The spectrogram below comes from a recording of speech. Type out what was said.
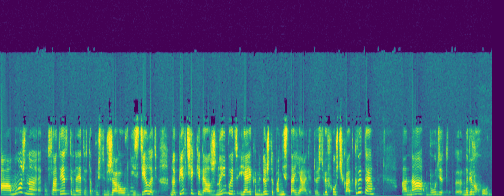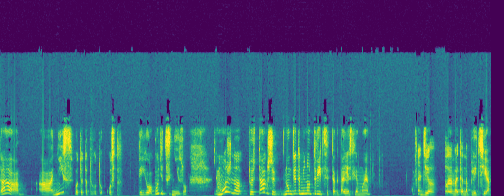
а можно, соответственно, это, допустим, в жаровне сделать, но перчики должны быть, я рекомендую, чтобы они стояли, то есть верхушечка открытая, она будет э, наверху, да, а низ, вот этот вот острие будет снизу. Можно, то есть также, ну, где-то минут 30 тогда, если мы делаем это на плите.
